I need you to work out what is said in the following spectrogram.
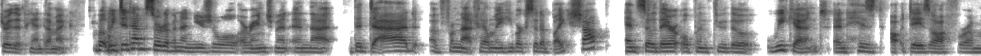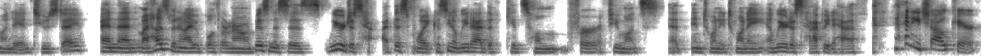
during the pandemic, but we did have sort of an unusual arrangement in that the dad of, from that family he works at a bike shop, and so they're open through the weekend, and his days off were on Monday and Tuesday. And then my husband and I both run our own businesses. We were just ha- at this point because you know we'd had the kids home for a few months at, in 2020, and we were just happy to have any childcare.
